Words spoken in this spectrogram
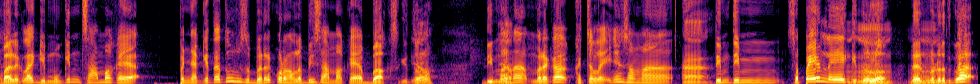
balik lagi mungkin sama kayak penyakitnya tuh sebenarnya kurang lebih sama kayak Bucks gitu Ya. loh. Di mana mereka keceleknya sama Ah. tim-tim sepele gitu loh. Dan menurut gua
